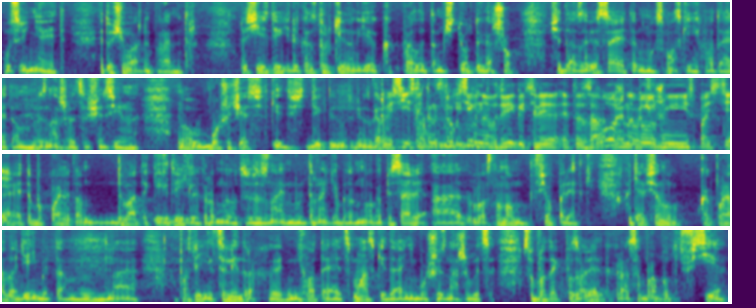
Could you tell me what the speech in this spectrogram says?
усредняет. Это очень важный параметр. То есть есть двигатели конструктивные, где, как правило, там четвертый горшок всегда зависает, ему смазки не хватает, он изнашивается очень сильно. Но большая часть все-таки двигателей внутреннего сгорания... То есть, если конструктивно в двигателе это заложено, это то очень- уже не, не спасти. Да, это буквально там два таких двигателя, которые мы вот знаем в интернете об этом много писали, а в основном все в порядке. Хотя все, ну, как правило, где-нибудь там на последних цилиндрах не хватает смазки, да, они больше изнашиваются. Супротек позволяет как раз обработать все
